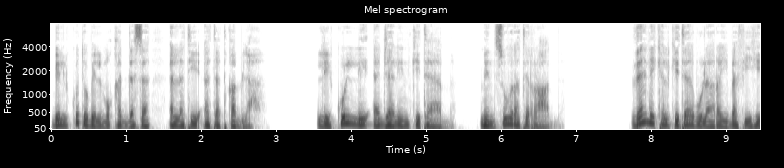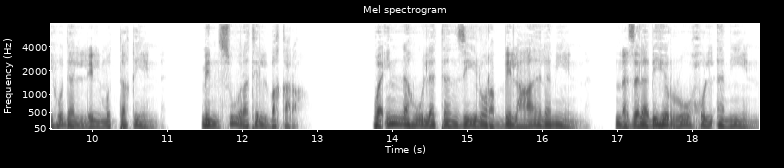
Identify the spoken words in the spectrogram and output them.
بالكتب المقدسة التي أتت قبله. لكل أجل كتاب من سورة الرعد. ذلك الكتاب لا ريب فيه هدى للمتقين من سورة البقرة. وإنه لتنزيل رب العالمين نزل به الروح الأمين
